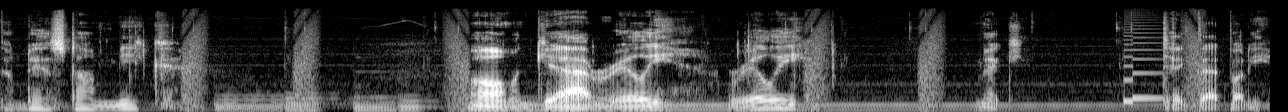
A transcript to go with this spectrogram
¿Dónde está Meek? Oh my god, really? Really? Mick, take that, buddy.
